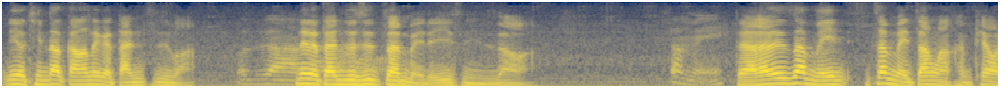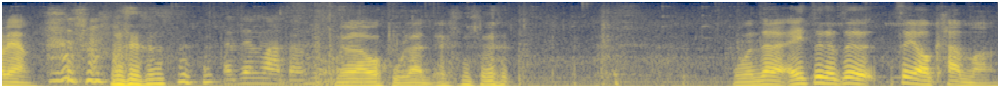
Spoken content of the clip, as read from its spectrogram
你有听到刚刚那个单字吗？我知道。那个单字是赞美的意思，你知道吗？赞美，对啊，他是赞美赞美蟑螂很漂亮。还在骂蟑螂？没有啦，我胡乱的。我们再来，哎、这个这个这要看吗？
